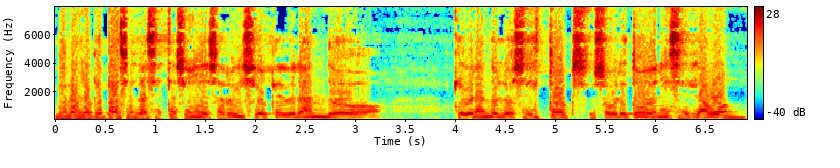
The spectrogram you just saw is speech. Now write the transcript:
Vemos lo que pasa en las estaciones de servicio quebrando, quebrando los stocks, sobre todo en ese eslabón,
